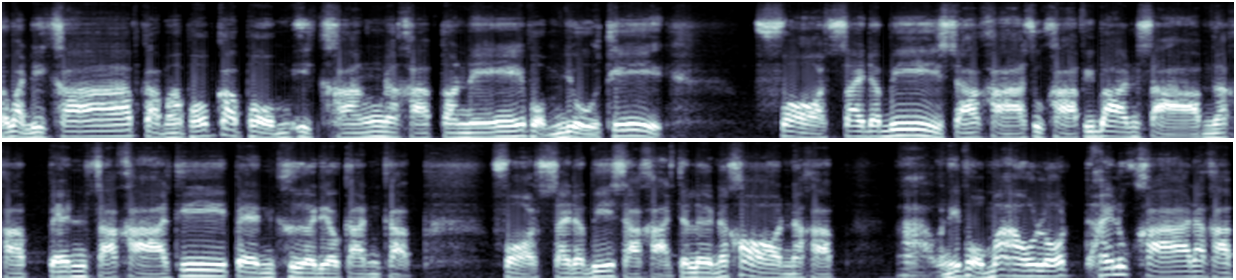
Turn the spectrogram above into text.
สวัสดีครับ กลับมาพบกับผมอีกครั้งนะครับ ตอนนี้ผมอยู่ที่ Ford s i d e r b y สาขาสุขาพิบาล 3 นะครับ เป็นสาขาที่เป็นเครือเดียวกันกับ Ford s i d e r b y สาขาเจริญนครนะครับอ่าวันนี้ผมมาเอารถให้ลูกค้านะครับ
